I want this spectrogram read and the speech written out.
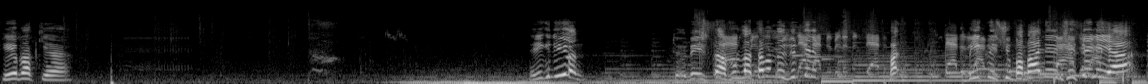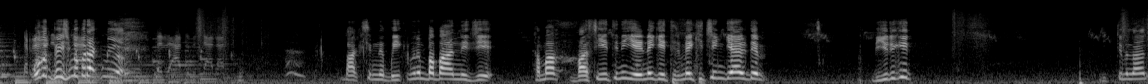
Şuraya bak ya. Nereye gidiyorsun? Tövbe estağfurullah tamam özür dilerim. Bak bıyıklı şu babaannene bir şey söyle ya. Oğlum peşimi bırakmıyor. Bak şimdi bıyıklının babaanneci. Tamam vasiyetini yerine getirmek için geldim. Bir yürü git. Gitti mi lan?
